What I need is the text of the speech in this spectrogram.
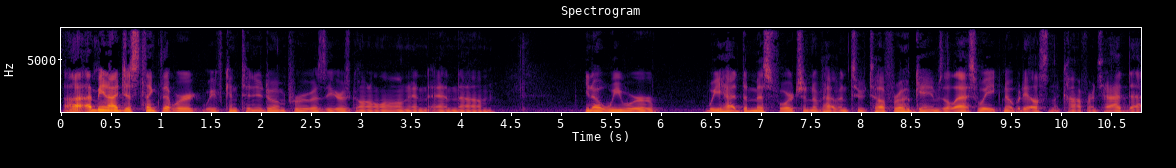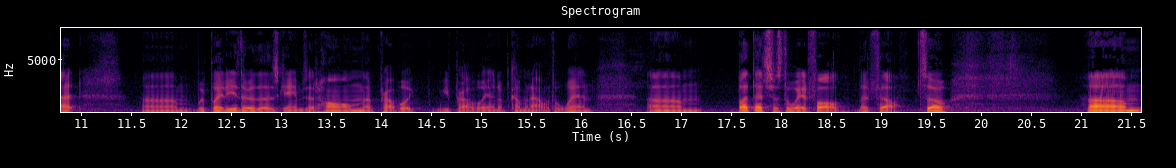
Uh, I mean, I just think that we're we've continued to improve as the years gone along, and and um, you know we were we had the misfortune of having two tough road games the last week. Nobody else in the conference had that. Um, we played either of those games at home. That probably we probably end up coming out with a win. Um, but that's just the way it fell. That fell. So, um,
